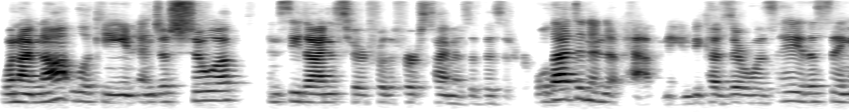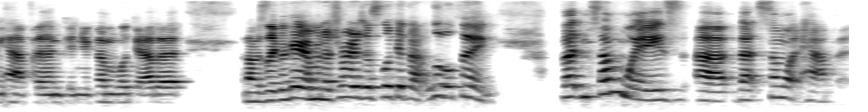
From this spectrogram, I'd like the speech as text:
when I'm not looking and just show up and see Dinosphere for the first time as a visitor. Well, that didn't end up happening because there was, hey, this thing happened. Can you come look at it? And I was like, okay, I'm going to try to just look at that little thing. But in some ways, uh, that somewhat happened.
